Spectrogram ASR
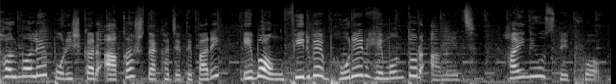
ঝলমলে পরিষ্কার আকাশ দেখা যেতে পারে এবং ফিরবে ভোরের হেমন্তর আমেজ। Hi news network.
